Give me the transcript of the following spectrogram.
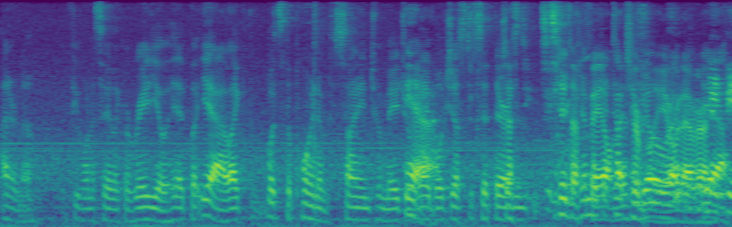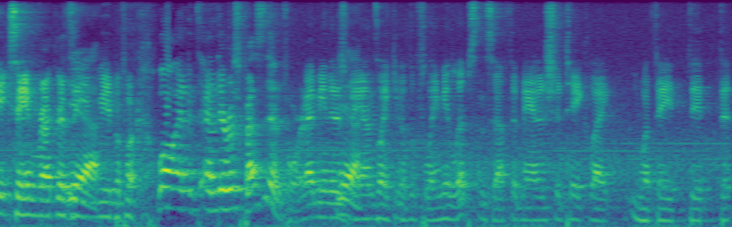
I don't know if you want to say like a radio hit, but yeah, like what's the point of signing to a major Yeah. label just to sit there Just and to make fail a touch and go or whatever. Yeah. Make the same records Yeah. that you made before. Well, and, it's, and there was precedent for it. I mean, there's Yeah. bands like you know the Flaming Lips and stuff that managed to take like what they did that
